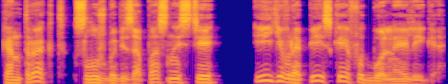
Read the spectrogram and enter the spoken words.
контракт, служба безопасности и Европейская футбольная лига.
